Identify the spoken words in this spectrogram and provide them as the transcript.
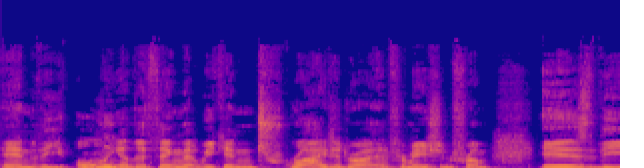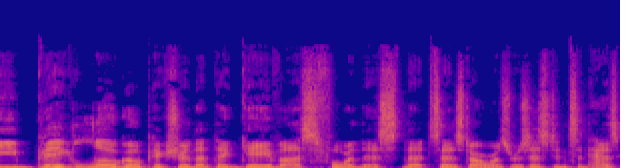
And the only other thing that we can try to draw information from is the big logo picture that they gave us for this that says Star Wars Resistance and has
